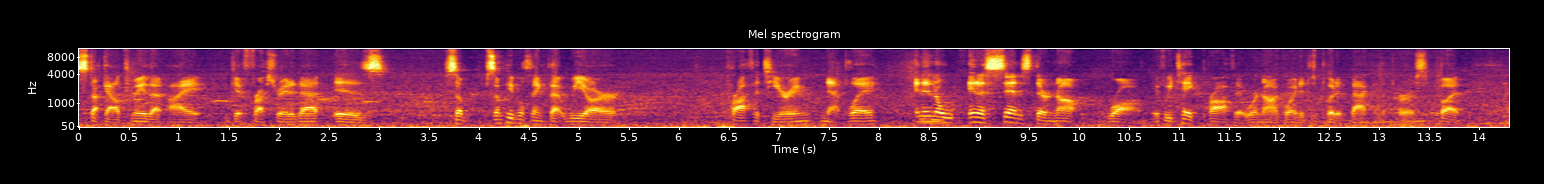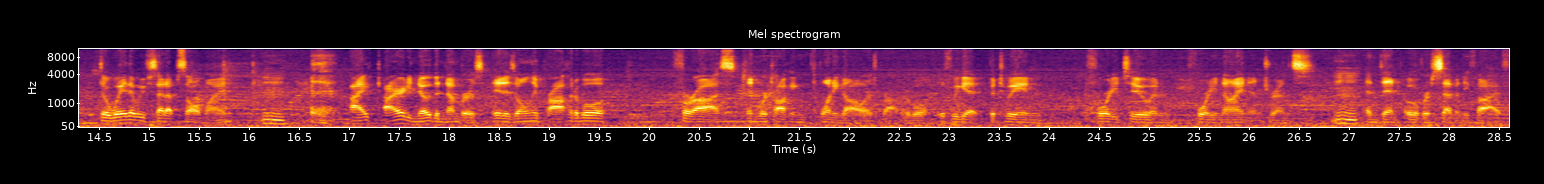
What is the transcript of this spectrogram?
stuck out to me that I get frustrated at is some some people think that we are profiteering netplay, and in a in a sense they're not wrong. If we take profit, we're not going to just put it back in the purse, but the way that we've set up Salt Mine, I, I already know the numbers. It is only profitable for us, and we're talking twenty dollars profitable if we get between forty-two and forty-nine entrants, mm-hmm. and then over seventy-five.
